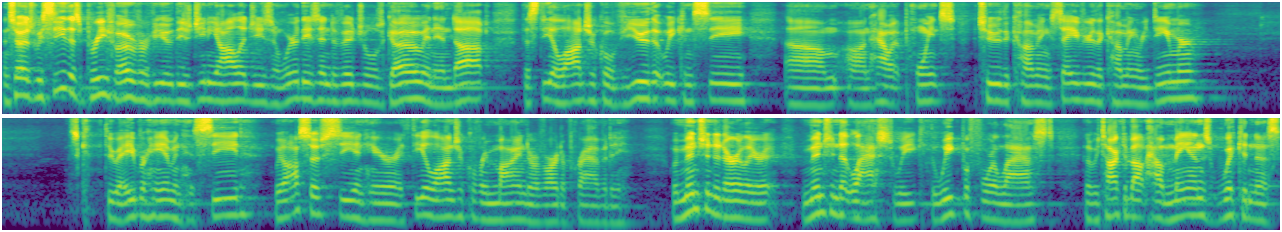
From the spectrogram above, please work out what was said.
And so, as we see this brief overview of these genealogies and where these individuals go and end up, this theological view that we can see um, on how it points to the coming Savior, the coming Redeemer, through Abraham and his seed, we also see in here a theological reminder of our depravity. We mentioned it earlier, we mentioned it last week, the week before last, that we talked about how man's wickedness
